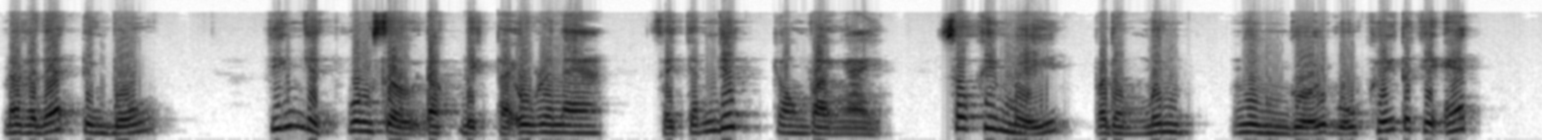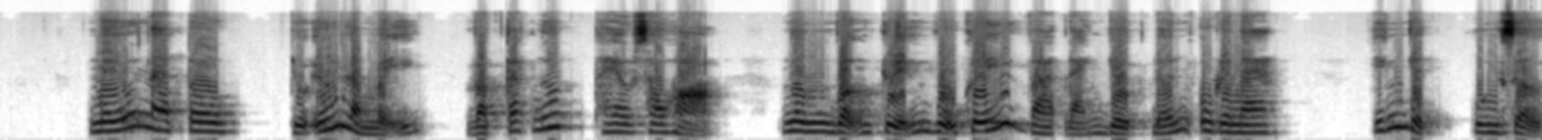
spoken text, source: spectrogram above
Medvedev tuyên bố chiến dịch quân sự đặc biệt tại Ukraine sẽ chấm dứt trong vài ngày sau khi Mỹ và đồng minh ngừng gửi vũ khí tới Kiev. Nếu NATO, chủ yếu là Mỹ và các nước theo sau họ, ngừng vận chuyển vũ khí và đạn dược đến Ukraine, chiến dịch quân sự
